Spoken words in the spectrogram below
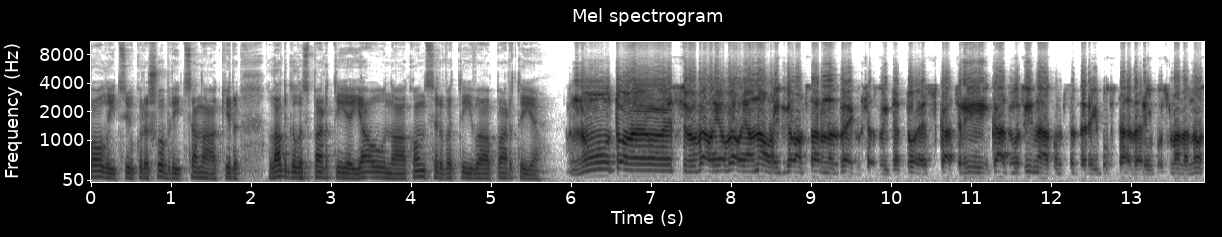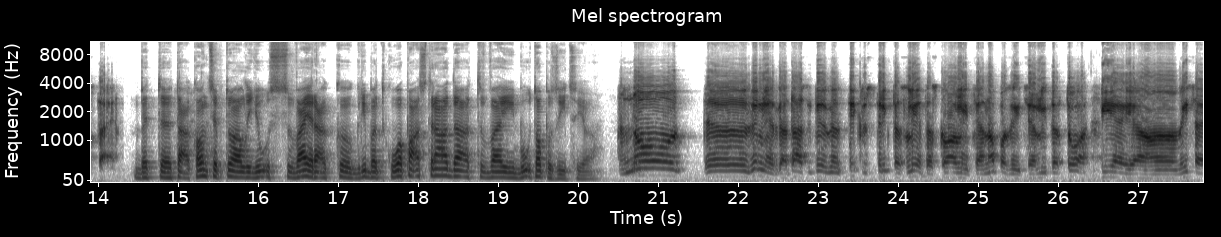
koalīciju, kura šobrīd sanāk ir Latgales partija, jaunā konservatīvā partija? Nu, to es vēl jau, vēl jau nav līdz galam sarunas beigušās. Līdz ar to es kāds, arī, kāds būs iznākums, tad arī būs tāda arī būs mana nostāja. Bet eh, tā konceptuāli jūs vairāk gribat kopā strādāt vai būt opozīcijā? Nu, ziniet, kā tās ir diezgan tik striktas lietas koalīcijā un opozīcijā. Līdz ar to pieeja visai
